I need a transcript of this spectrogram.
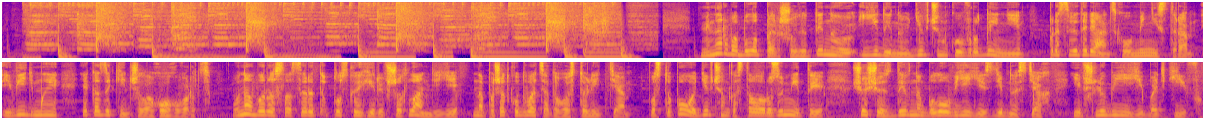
Мінерва була першою дитиною і єдиною дівчинкою в родині пресвітеріанського міністра і відьми, яка закінчила Гогвартс. Вона виросла серед плоскогірів Шотландії на початку ХХ століття. Поступово дівчинка стала розуміти, що щось дивне було в її здібностях і в шлюбі її батьків.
